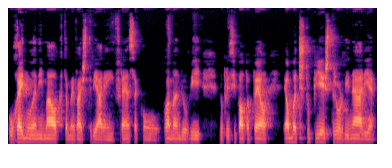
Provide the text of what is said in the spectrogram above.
O Reino Animal, que também vai estrear em França, com o Romain Dury no principal papel, é uma distopia extraordinária,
